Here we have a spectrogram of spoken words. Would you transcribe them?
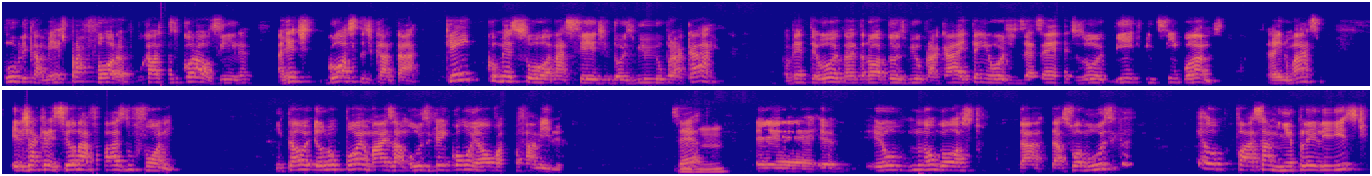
publicamente para fora, por causa do coralzinho, né? A gente gosta de cantar. Quem começou a nascer de 2000 para cá, 98, 99, 2000 para cá, e tem hoje 17, 18, 20, 25 anos, aí no máximo, ele já cresceu na fase do fone. Então, eu não ponho mais a música em comunhão com a família. Certo? Uhum. É, eu não gosto da, da sua música, eu faço a minha playlist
